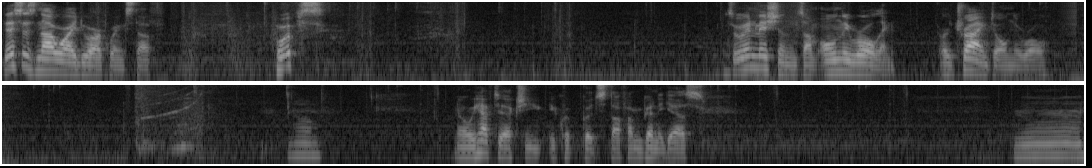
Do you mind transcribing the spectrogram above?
This is not where I do Archwing stuff. Whoops. So in missions, I'm only rolling. Or trying to only roll. Um, no, we have to actually equip good stuff, I'm gonna guess. Mm.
